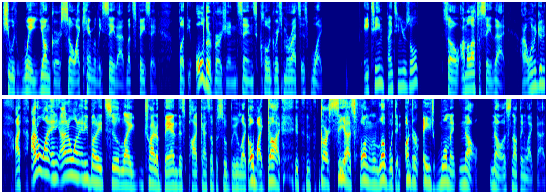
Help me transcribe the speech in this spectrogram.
she was way younger, so I can't really say that, let's face it. But the older version, since Chloe Grace Moretz is what, 18, 19 years old? So I'm allowed to say that. I don't want to get. I I don't want any. I don't want anybody to like try to ban this podcast episode. Be like, oh my god, Garcia has fallen in love with an underage woman. No, no, it's nothing like that.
